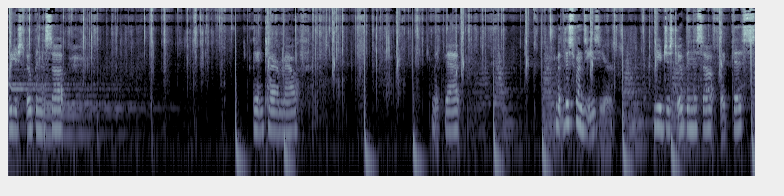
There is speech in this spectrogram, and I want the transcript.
We just open this up. The entire mouth. Like that. But this one's easier. You just open this up like this.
